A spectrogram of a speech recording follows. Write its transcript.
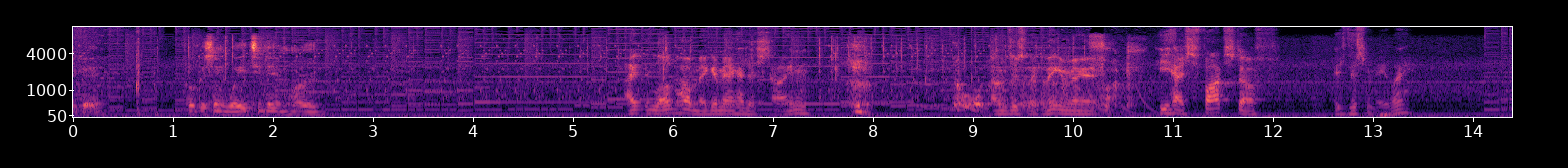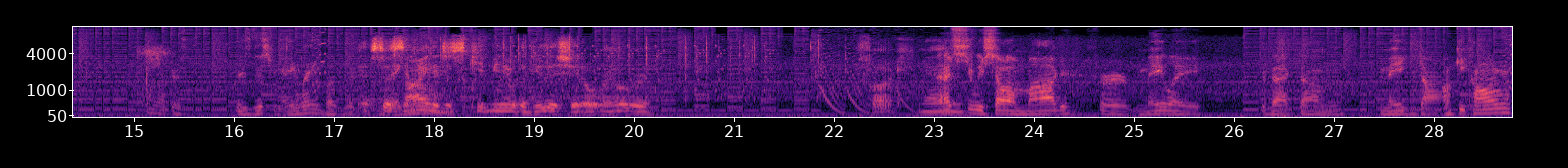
Okay. Focusing way too damn hard. I love how Mega Man has a sign. No. I'm just like Mega Man. Fuck. He has Fox stuff. Is this melee? Is, is this melee? But It's designed to just keep being able to do this shit over and over. Fuck, man. actually we saw a mod for melee that um made Donkey Kong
